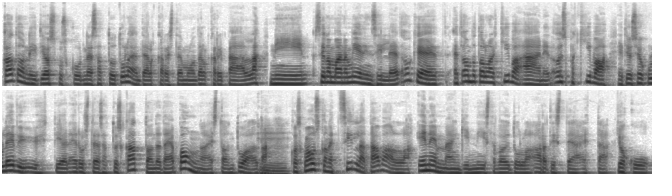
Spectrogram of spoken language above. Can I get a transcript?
katon niitä joskus, kun ne sattuu tuleen telkkarista ja mulla on telkkari päällä, niin silloin mä aina mietin silleen, että okei, että, että onpa tuollainen kiva ääni, että olisipa kiva, että jos joku levyyhtiön edustaja sattuisi kattoon tätä ja pongaisi ton tuolta, mm. koska mä uskon, että sillä tavalla enemmänkin niistä voi tulla artisteja, että joku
